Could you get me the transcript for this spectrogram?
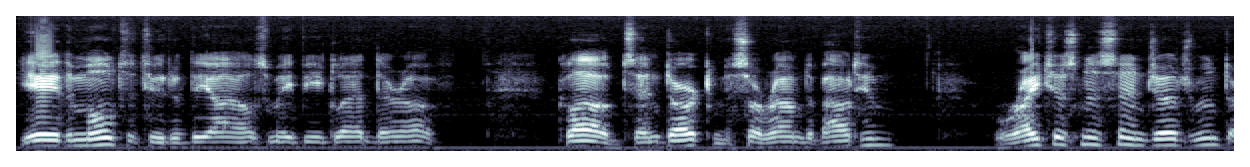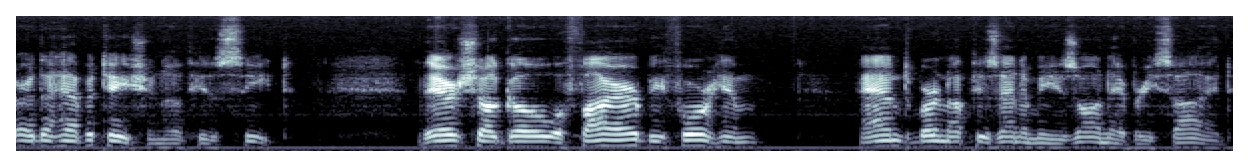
Yea, the multitude of the isles may be glad thereof. Clouds and darkness are round about him. Righteousness and judgment are the habitation of his seat. There shall go a fire before him, and burn up his enemies on every side.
